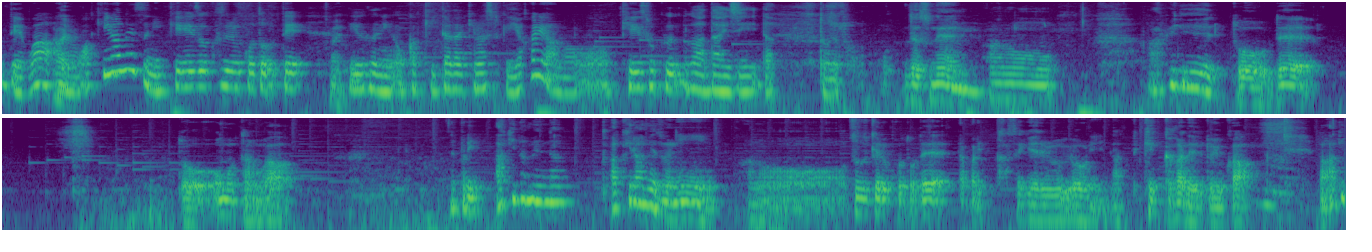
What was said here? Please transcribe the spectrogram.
では、はいあの諦めずに継続することってはいいうふうにお書きいただきましたけど、やはりあの、継続が大事だと。ですね。あの、アフィリエイトで、と思ったのが、やっぱり諦めな、諦めずに、あの、続けることで、やっぱり稼げるようになって、結果が出るというか、諦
